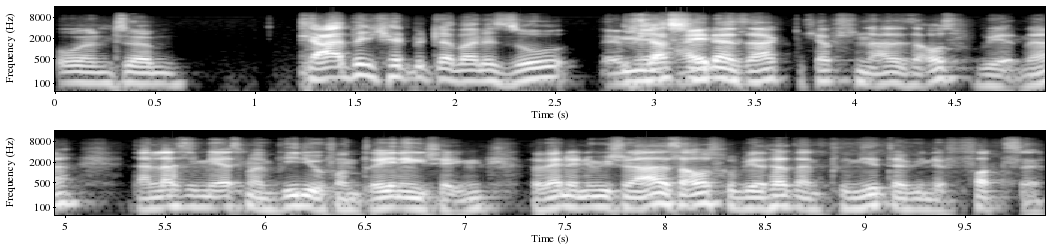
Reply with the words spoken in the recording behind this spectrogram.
Und ähm, da bin ich halt mittlerweile so. Wenn mir einer sagt, ich habe schon alles ausprobiert, ne, dann lasse ich mir erstmal ein Video vom Training schicken. Weil wenn er nämlich schon alles ausprobiert hat, dann trainiert er wie eine Fotze.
